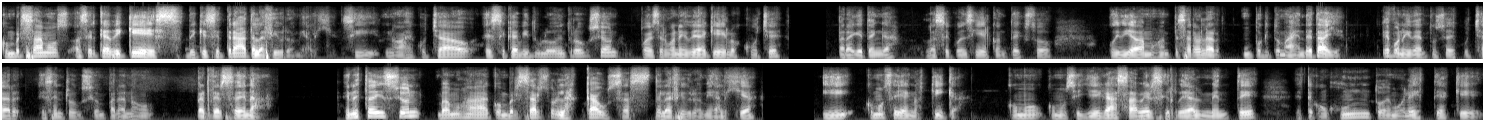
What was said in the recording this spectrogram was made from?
conversamos acerca de qué es, de qué se trata la fibromialgia. Si no has escuchado ese capítulo de introducción, puede ser buena idea que lo escuches para que tengas la secuencia y el contexto. Hoy día vamos a empezar a hablar un poquito más en detalle. Es buena idea entonces escuchar esa introducción para no perderse de nada. En esta edición vamos a conversar sobre las causas de la fibromialgia y cómo se diagnostica, cómo, se llega a saber si realmente este conjunto de molestias que,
